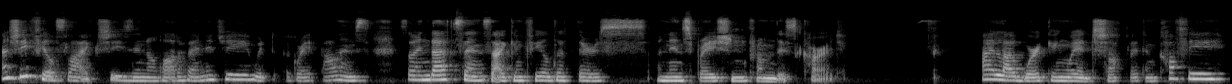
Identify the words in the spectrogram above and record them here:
and she feels like she's in a lot of energy with a great balance. So, in that sense, I can feel that there's an inspiration from this card. I love working with chocolate and coffee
